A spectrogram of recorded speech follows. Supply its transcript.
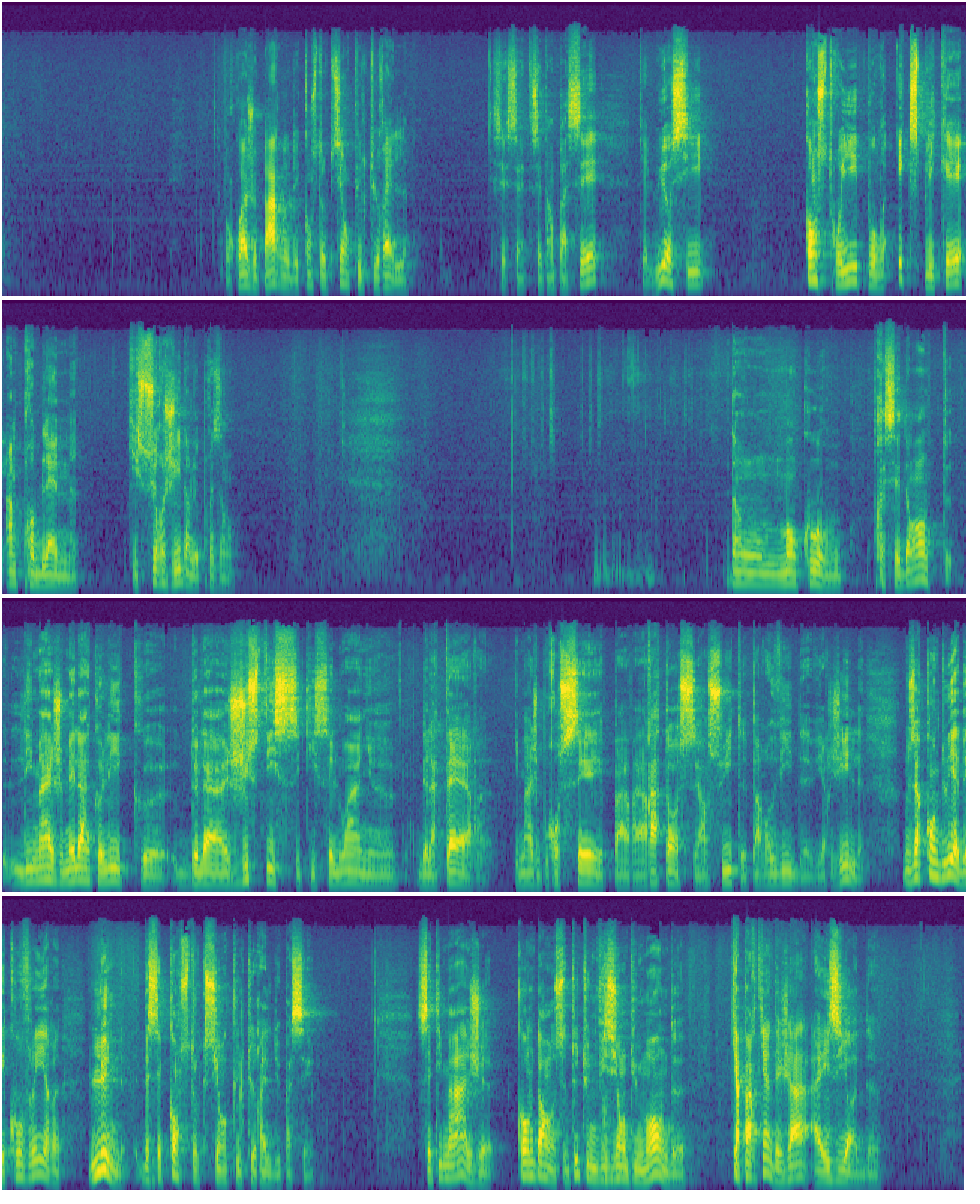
Pourquoi je parle de construction culturelle C'est un passé qui est lui aussi construit pour expliquer un problème qui surgit dans le présent. Dans mon cours précédent, l'image mélancolique de la justice qui s'éloigne de la terre, image brossée par Aratos et ensuite par Ovide et Virgile, nous a conduit à découvrir l'une de ces constructions culturelles du passé. Cette image condense toute une vision du monde qui appartient déjà à Hésiode.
